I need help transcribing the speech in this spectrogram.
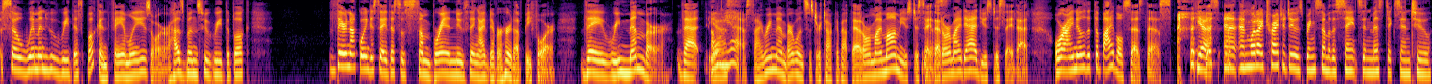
so women who read this book and families or husbands who read the book, they're not going to say this is some brand new thing I've never heard of before. They remember that, oh, yes. oh, yes, I remember when sister talked about that, or my mom used to say yes. that, or my dad used to say that, or I know that the Bible says this. yes. And, and what I try to do is bring some of the saints and mystics into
